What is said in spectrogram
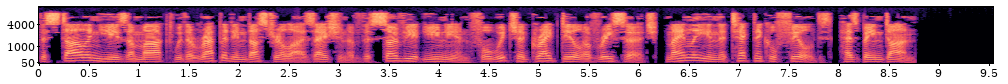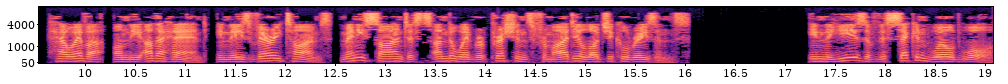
The Stalin years are marked with a rapid industrialization of the Soviet Union for which a great deal of research, mainly in the technical fields, has been done. However, on the other hand, in these very times, many scientists underwent repressions from ideological reasons. In the years of the Second World War,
